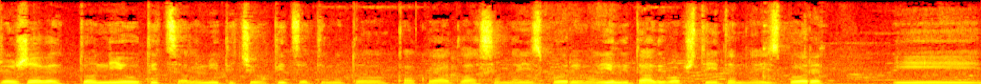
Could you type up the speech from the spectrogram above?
države. To nije uticalo, niti će uticati na to kako ja glasam na izborima ili da li uopšte idem na izbore i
